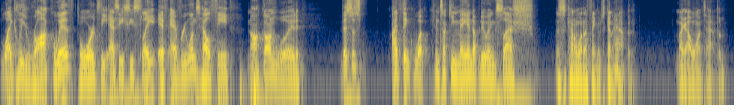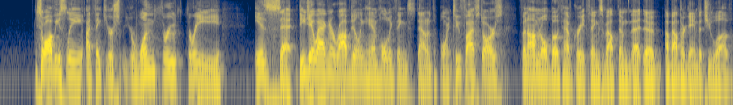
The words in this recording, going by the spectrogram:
likely rock with towards the SEC slate if everyone's healthy. Knock on wood. This is, I think, what Kentucky may end up doing. Slash, this is kind of what I think is going to happen. Like I want to happen. So obviously, I think your your one through three is set. DJ Wagner, Rob Dillingham holding things down at the point. Two five stars phenomenal. Both have great things about them that uh, about their game that you love.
